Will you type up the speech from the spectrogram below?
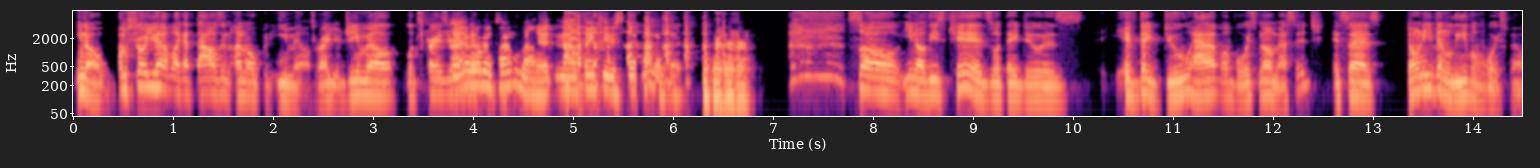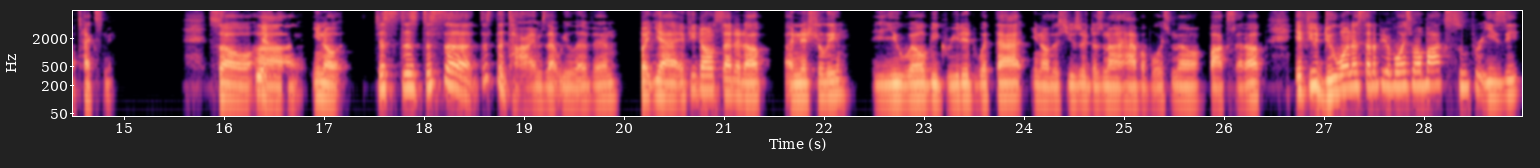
you know I'm sure you have like a thousand unopened emails, right? Your Gmail looks crazy. Right I don't now. want to talk about it. No, thank you to stay out of it. so, you know, these kids, what they do is if they do have a voicemail message, it says, don't even leave a voicemail, text me. So, yeah. uh, you know, just just just the just the times that we live in. But yeah, if you don't set it up initially, you will be greeted with that. You know, this user does not have a voicemail box set up. If you do want to set up your voicemail box, super easy.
